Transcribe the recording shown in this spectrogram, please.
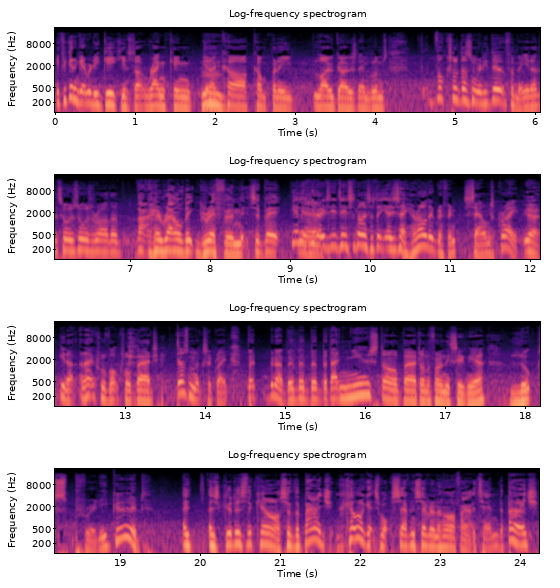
if you're going to get really geeky and start ranking, you know, car company logos and emblems, Vauxhall doesn't really do it for me. You know, it's always always rather. That heraldic Griffin, it's a bit. Yeah, but, you know, it's, it's, it's nice. As you say, Heraldic Griffin sounds great. Yeah. You know, an actual Vauxhall badge doesn't look so great, but but no, but but, but, but that new style badge on the front of the insignia looks pretty good. as good as the car. So the badge, the car gets what seven, seven and a half out of ten. The badge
